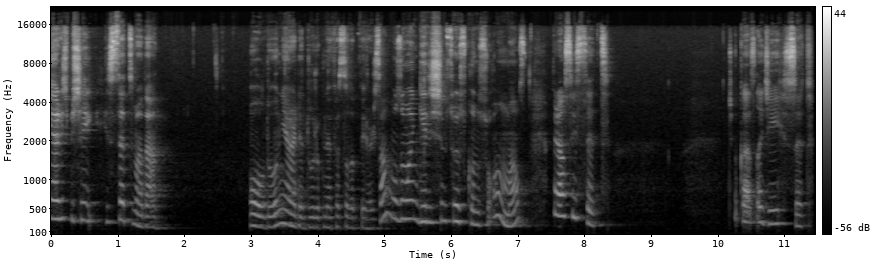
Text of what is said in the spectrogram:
Eğer hiçbir şey hissetmeden olduğun yerde durup nefes alıp verirsen o zaman gelişim söz konusu olmaz. Biraz hisset. Çok az acıyı hisset.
